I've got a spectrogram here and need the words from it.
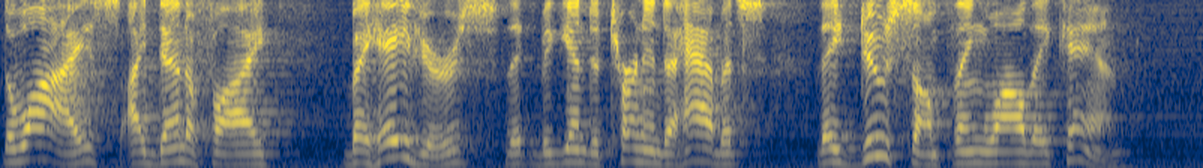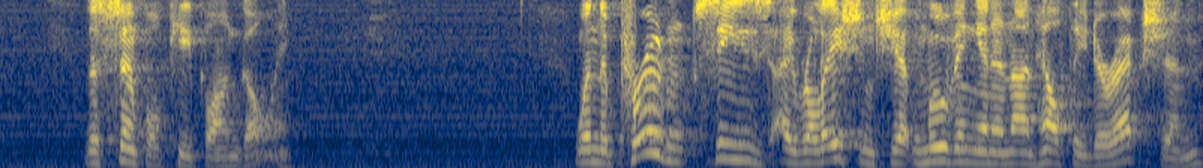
the wise, identify behaviors that begin to turn into habits, they do something while they can. The simple keep on going. When the prudent sees a relationship moving in an unhealthy direction,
